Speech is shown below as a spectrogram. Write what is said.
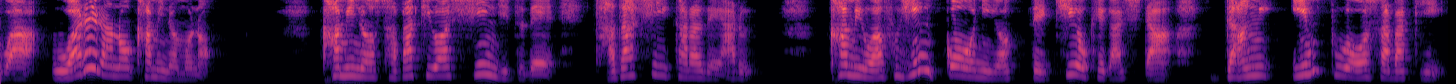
は我らの神のもの。神の裁きは真実で正しいからである。神は不貧困によって血を怪我した断陰婦を裁き、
